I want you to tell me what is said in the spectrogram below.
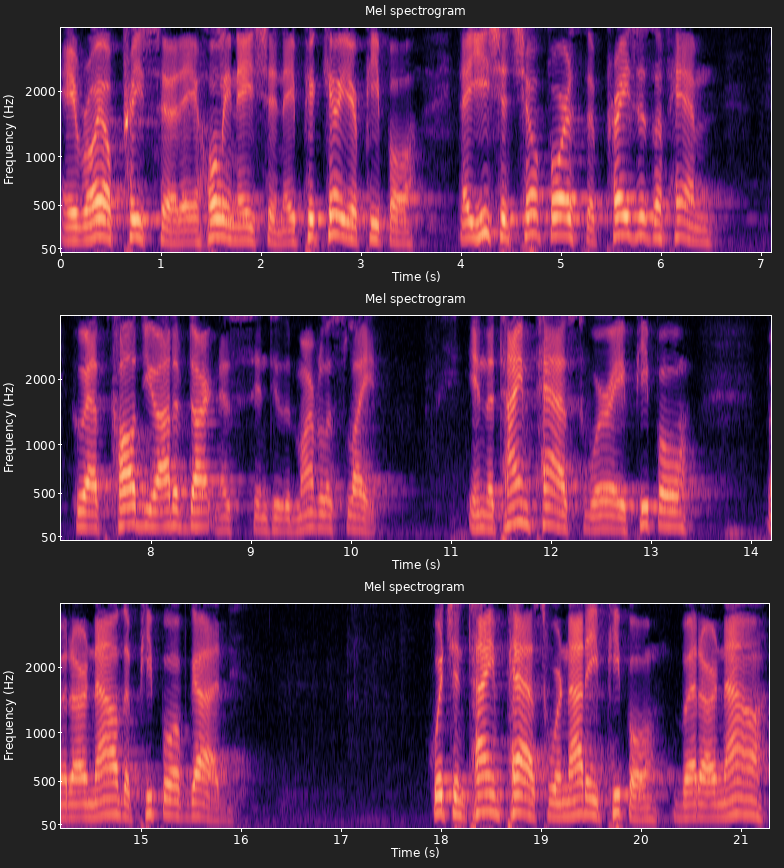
a royal priesthood, a holy nation, a peculiar people, that ye should show forth the praises of him who hath called you out of darkness into the marvelous light. In the time past were a people, but are now the people of God, which in time past were not a people, but are now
